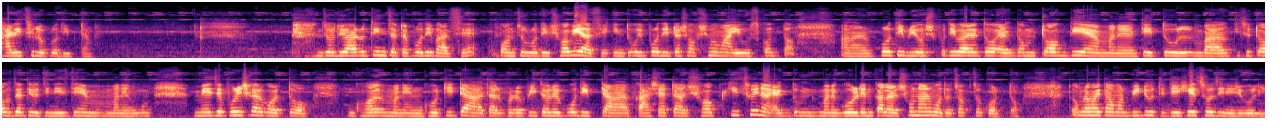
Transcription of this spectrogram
ভারী ছিল প্রদীপটা। যদিও আরও তিন চারটা প্রদীপ আছে, পঞ্চপ্রদীপ সবই আছে, কিন্তু ওই প্রদীপটা সবসময় মা ইউজ করতো। আর প্রতি বৃহস্পতিবারে তো একদম টক দিয়ে মানে তেঁতুল বা কিছু টক জাতীয় জিনিস দিয়ে মানে মেজে পরিষ্কার করতো। ঘর মানে ঘটিটা, তারপরে পিতলের প্রদীপটা, কাঁসাটা সব কিছুই না একদম মানে গোল্ডেন কালার সোনার মতো চকচক করতো। তোমরা হয়তো আমার ভিডিওতে দেখেছ জিনিসগুলি।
